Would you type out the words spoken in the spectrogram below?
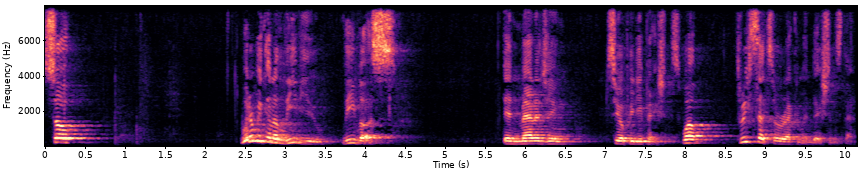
So, what are we going to leave you, leave us in managing COPD patients? Well, three sets of recommendations then.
